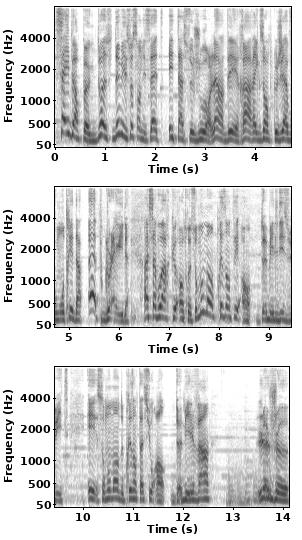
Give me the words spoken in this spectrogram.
Cyberpunk 2077 est à ce jour l'un des rares exemples que j'ai à vous montrer d'un upgrade. À savoir que entre son moment présenté en 2018 et son moment de présentation en 2020, le jeu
